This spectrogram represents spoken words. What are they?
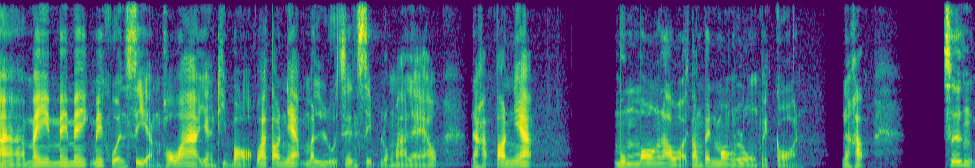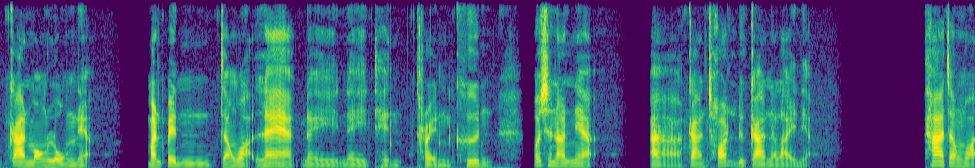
อ่าไม่ไม่ไม่ไม่ควรเสี่ยง เพราะว่าอย่างที่บอกว่าตอนเนี้ยมันหลุดเส้นสิบลงมาแล้วนะครับ ตอนเนี้ยมุมมองเราอะต้องเป็นมองลงไปก่อนนะครับ ซึ่งการมองลงเนี่ย มันเป็นจังหวะแรกในในเทรนด์ขึ้น เพราะฉะนั้นเนี่ยาการช็อตหรือการอะไรเนี่ย ถ้าจังหวะ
